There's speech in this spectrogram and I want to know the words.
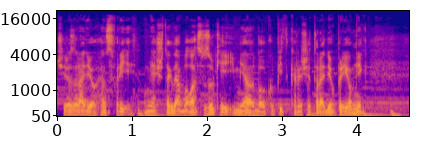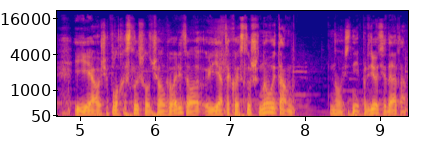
через радио hands-free. У меня еще тогда была Suzuki, и мне надо было купить, короче, этот радиоприемник. И я очень плохо слышал, что он говорит. Я такой, слушай, ну вы там, ну, с ней придете, да, там,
